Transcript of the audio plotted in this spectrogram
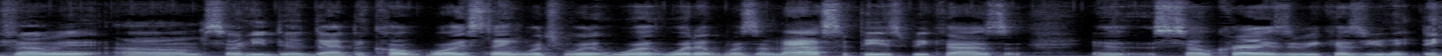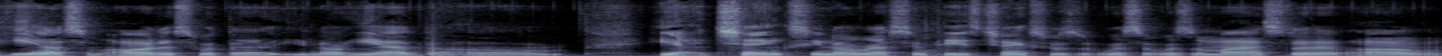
feel me? Um, so he did that, the Coke Boys thing, which what, what it was a masterpiece because it's so crazy because you he had some artists with that. You know, he had the um he had Chinx. You know, rest in peace. Chinx was was was a monster. Um,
